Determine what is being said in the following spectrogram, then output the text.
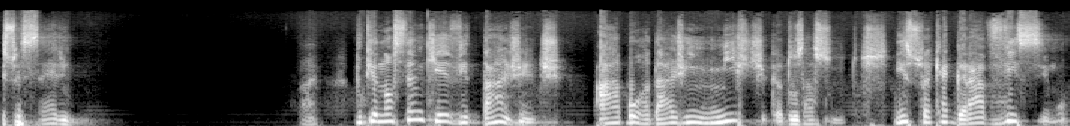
Isso é sério. Porque nós temos que evitar, gente, a abordagem mística dos assuntos. Isso é que é gravíssimo.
